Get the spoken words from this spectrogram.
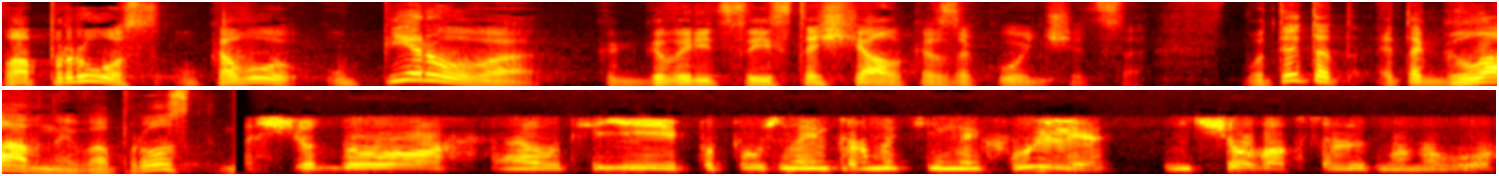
вопрос, у кого у первого, как говорится, истощалка закончится. Вот этот это главный вопрос, Щодо е, цієї потужної інформаційної хвилі, нічого абсолютно нового.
